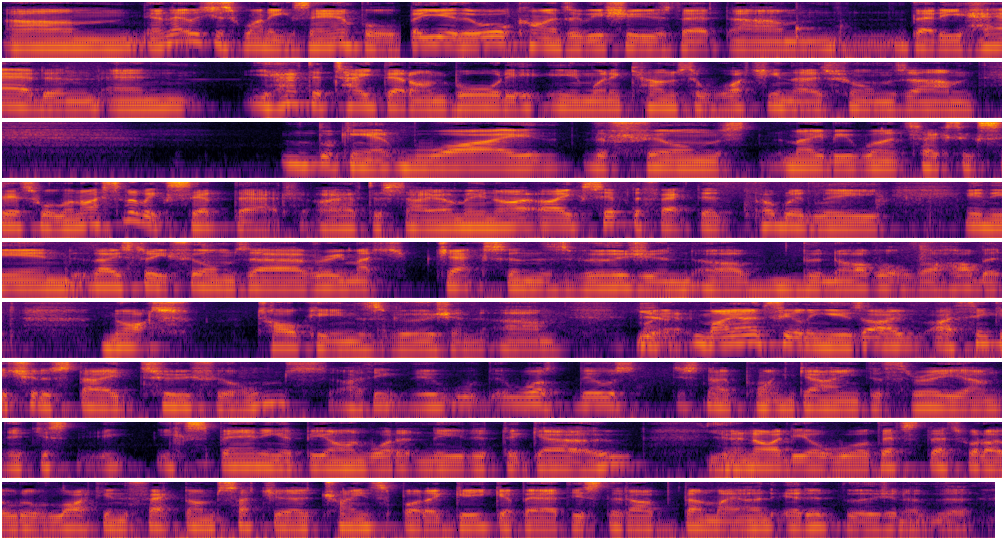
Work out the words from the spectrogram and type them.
Um, and that was just one example. But yeah, there were all kinds of issues that um, that he had, and, and you have to take that on board in when it comes to watching those films. Um, looking at why the films maybe weren't so successful, and I sort of accept that. I have to say. I mean, I, I accept the fact that probably in the end, those three films are very much Jackson's version of the novel, The Hobbit, not Tolkien's version. Um, my, Yeah. my own feeling is I, I think it should have stayed two films. I think it, it was there was just no point in going to three. Um, it just expanding it beyond what it needed to go. Yeah. In an ideal world, that's that's what I would have liked. In fact, I'm such a train spotter geek about this that I've done my own edit version of the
